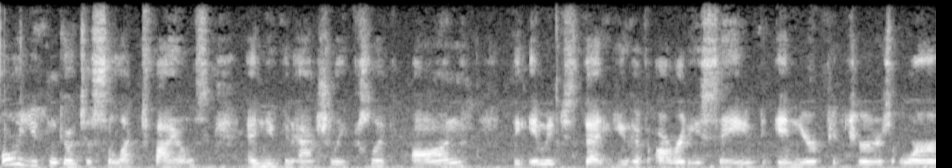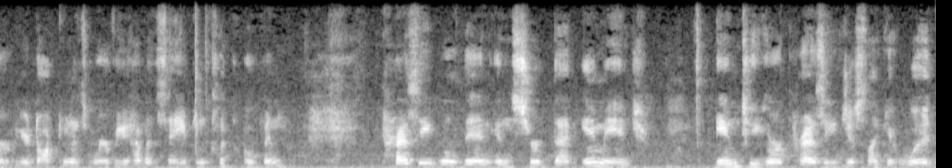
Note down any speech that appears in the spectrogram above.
or you can go to select files and you can actually click on the image that you have already saved in your pictures or your documents wherever you have it saved and click open. Prezi will then insert that image into your Prezi just like it would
